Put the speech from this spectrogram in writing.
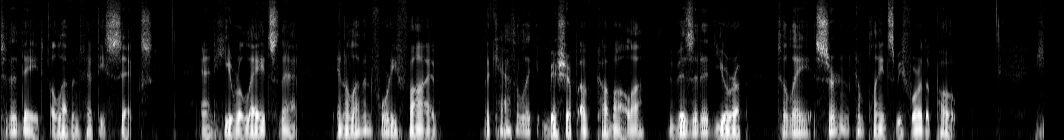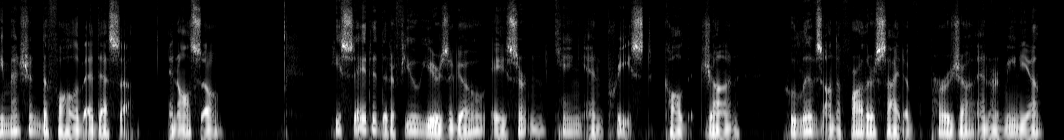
to the date 1156, and he relates that in 1145 the Catholic Bishop of Gabala visited Europe to lay certain complaints before the Pope. He mentioned the fall of Edessa, and also he stated that a few years ago a certain king and priest called John, who lives on the farther side of Persia and Armenia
